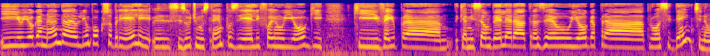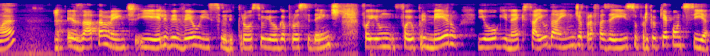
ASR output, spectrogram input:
E o Yogananda, eu li um pouco sobre ele esses últimos tempos e ele foi um yogi que veio para que a missão dele era trazer o yoga para o Ocidente, não é? Exatamente. E ele viveu isso. Ele trouxe o yoga para o Ocidente. Foi, um, foi o primeiro yogi né, que saiu da Índia para fazer isso, porque o que acontecia?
